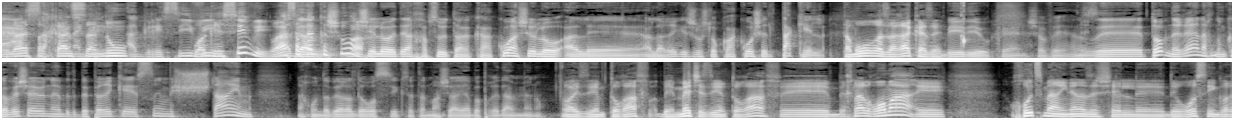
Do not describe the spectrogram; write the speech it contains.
הוא לא היה שחקן אג- שנוא. אגרסיבי. הוא אגרסיבי, הוא היה שחקן קשוח. מי שלא יודע, חפשו את הקעקוע שלו על, אה, על הרגל שלו, יש לו קעקוע של tackle. תמרור אזהרה כזה. בדיוק, כן, שווה. אז אה, טוב, נראה, אנחנו מקווה שבפרק 22 אנחנו נדבר על דה רוסי קצת על מה שהיה בפרידה ממנו. וואי, זה יהיה מטורף, באמת שזה יהיה מטורף. אה, בכלל רומא, אה, חוץ מהעניין הזה של אה, דה רוסי, אם כבר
